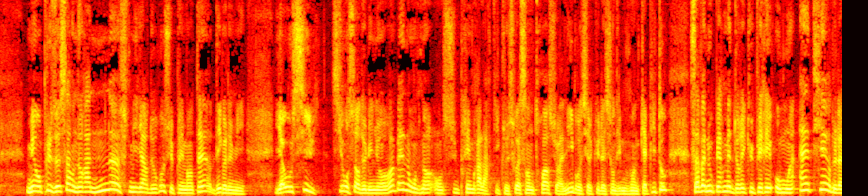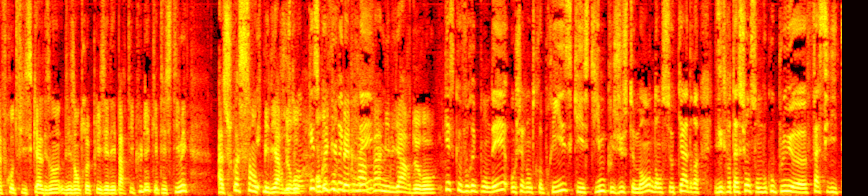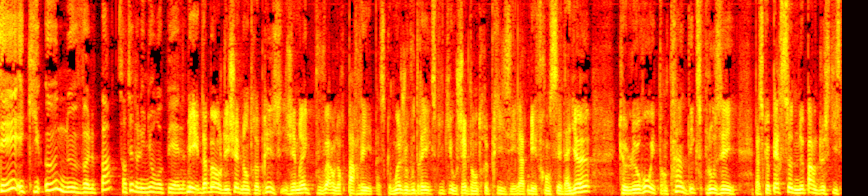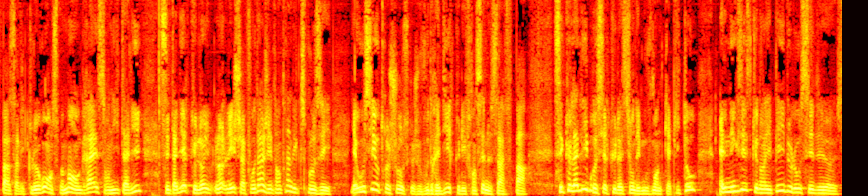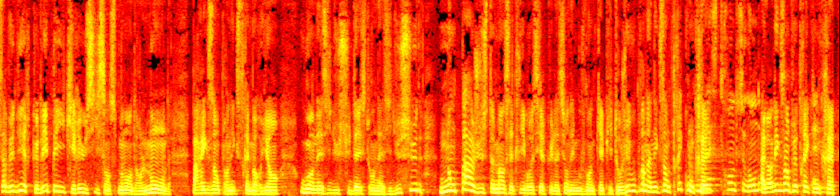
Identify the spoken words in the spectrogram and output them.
mais en plus de ça, on aura 9 milliards d'euros supplémentaires d'économie. Il y a aussi, si on sort de l'Union européenne, on, supprimera l'article 63 sur la libre circulation des mouvements de capitaux. Ça va nous permettre de récupérer au moins un tiers de la fraude fiscale des entreprises et des particuliers qui est estimée à 60 milliards d'euros. On récupérera 20 milliards d'euros. Qu'est-ce que vous répondez aux chefs d'entreprise qui estiment que justement, dans ce cadre, les exportations sont beaucoup plus euh, facilitées et qui, eux, ne veulent pas sortir de l'Union européenne? Mais d'abord, les chefs d'entreprise, j'aimerais pouvoir leur parler, parce que moi, je voudrais expliquer aux chefs d'entreprise et à les Français d'ailleurs que l'euro est en train d'exploser, parce que personne ne parle de ce qui se passe avec l'euro en ce moment en Grèce, en Italie, c'est-à-dire que l'échafaudage est en train d'exploser. Il y a aussi autre chose que je voudrais dire que les Français ne savent pas c'est que la libre circulation des mouvements de capitaux, elle n'existe que dans les pays de l'OCDE. Ça veut dire que les pays qui réussissent en ce moment dans le monde, par exemple en Extrême-Orient ou en Asie du Sud-Est ou en Asie du Sud, n'ont pas justement cette libre circulation des mouvements de capitaux. Je vais vous prendre un exemple très concret. Il reste 30 secondes. Alors l'exemple très concret.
